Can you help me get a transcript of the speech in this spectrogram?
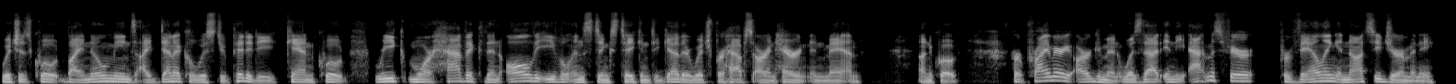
which is, quote, by no means identical with stupidity, can, quote, wreak more havoc than all the evil instincts taken together, which perhaps are inherent in man, unquote. Her primary argument was that in the atmosphere prevailing in Nazi Germany,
